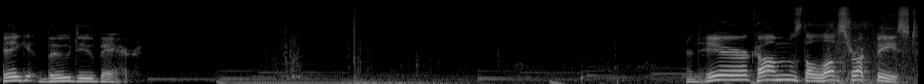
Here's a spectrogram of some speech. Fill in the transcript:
Big Voodoo Bear. Here comes the Lovestruck Beast.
